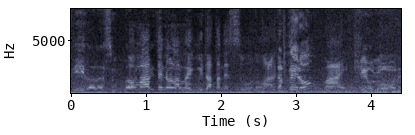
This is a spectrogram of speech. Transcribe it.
Viva la Matte non l'ha mai guidata nessuno, eh. Davvero? Mai. Che onore!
